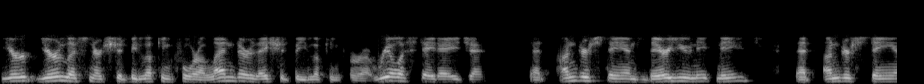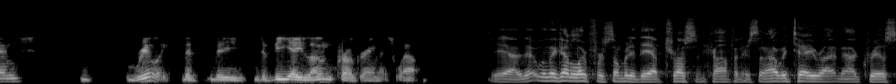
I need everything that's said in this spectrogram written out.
your your listeners should be looking for a lender. They should be looking for a real estate agent that understands their unique needs, that understands really the the, the VA loan program as well. Yeah, well, they got to look for somebody they have trust and confidence. And I would tell you right now, Chris,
